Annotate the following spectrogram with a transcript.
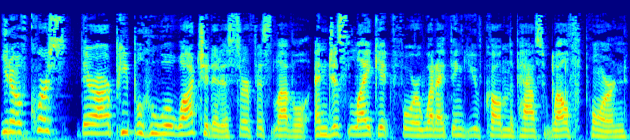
You know, of course, there are people who will watch it at a surface level and just like it for what I think you've called in the past wealth porn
